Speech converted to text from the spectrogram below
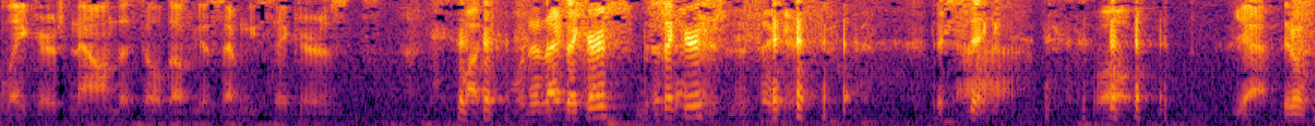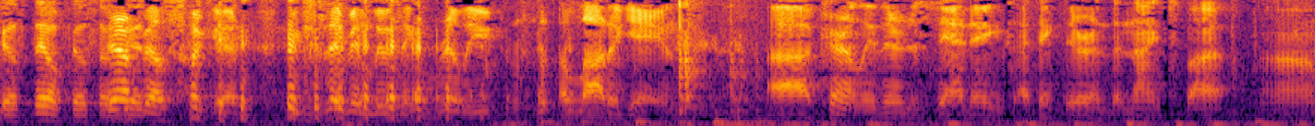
the Lakers, now on the Philadelphia 76ers. What, what did The I say? Sickers? The Sickers? The Sickers. They're sick. Uh, well, yeah. they don't feel they don't feel so They don't good. feel so good because they've been losing really a lot of games. Uh, currently, they're in the standings. I think they're in the ninth spot. Um,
